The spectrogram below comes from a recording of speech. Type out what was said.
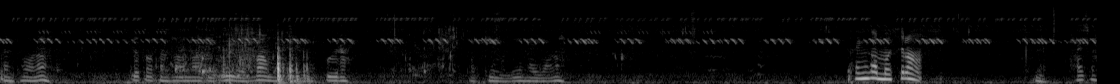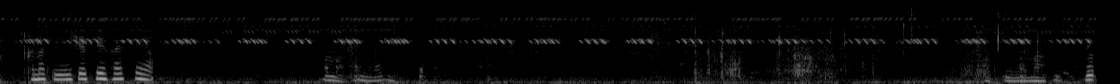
Tàn thò đó. Cho thằng hoa nó ở bao một cái bự đâu. Tao tìm lên này giá này. thành có một số lọ Nè, thấy chưa? cái nó tí chơi chơi phải xem Nó mở cái này đi. Mà cái giúp.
